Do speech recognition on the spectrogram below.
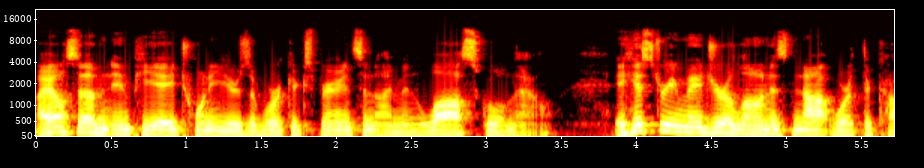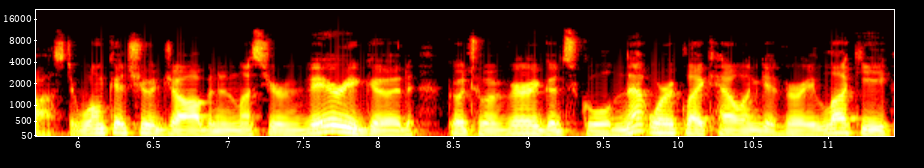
I also have an MPA 20 years of work experience and I'm in law school now. A history major alone is not worth the cost. It won't get you a job, and unless you're very good, go to a very good school, network like hell, and get very lucky,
